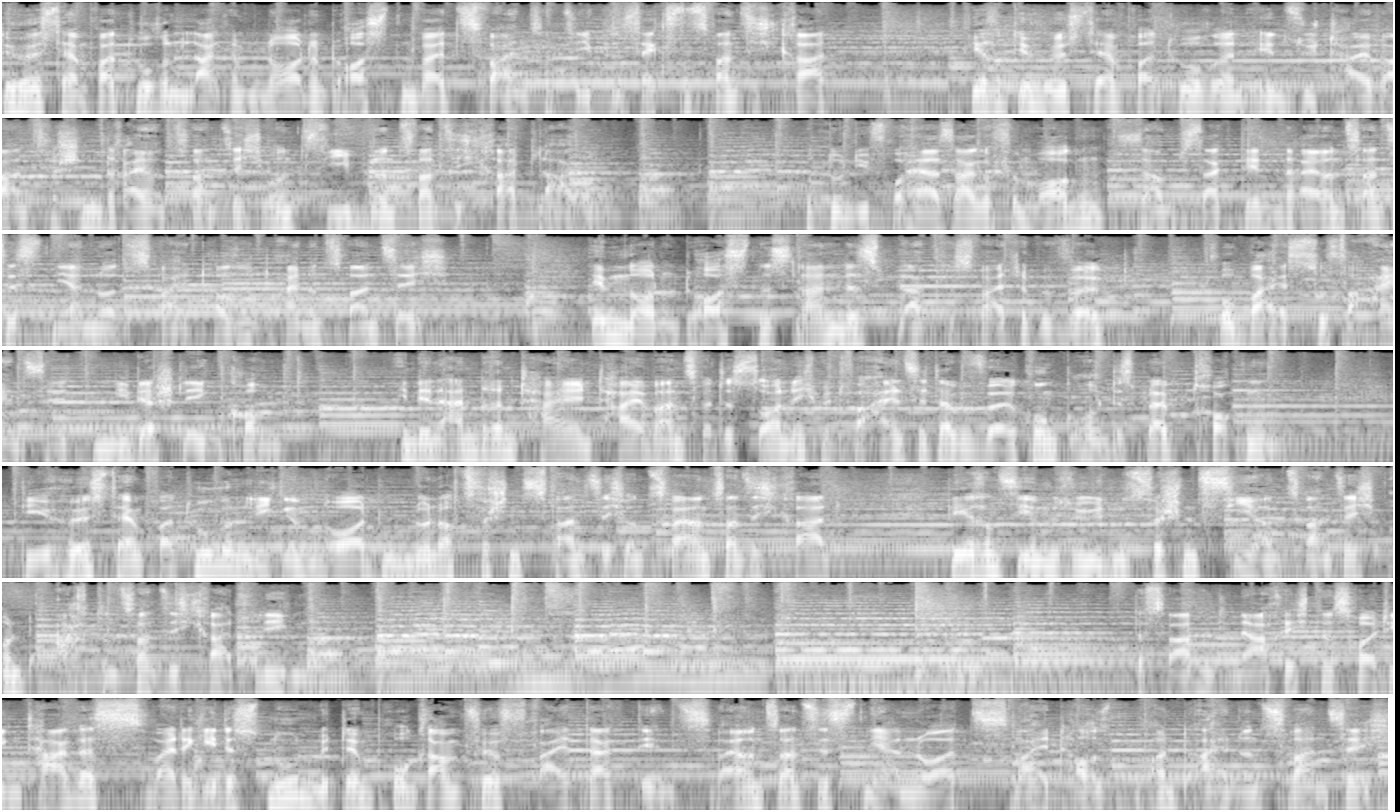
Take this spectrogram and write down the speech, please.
Die Höchsttemperaturen lagen im Norden und Osten bei 22 bis 26 Grad, während die Höchsttemperaturen in Südtaiwan zwischen 23 und 27 Grad lagen. Und nun die Vorhersage für morgen, Samstag, den 23. Januar 2021. Im Norden und Osten des Landes bleibt es weiter bewölkt, wobei es zu vereinzelten Niederschlägen kommt. In den anderen Teilen Taiwans wird es sonnig mit vereinzelter Bewölkung und es bleibt trocken. Die Höchsttemperaturen liegen im Norden nur noch zwischen 20 und 22 Grad, während sie im Süden zwischen 24 und 28 Grad liegen. Das waren die Nachrichten des heutigen Tages. Weiter geht es nun mit dem Programm für Freitag, den 22. Januar 2021.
